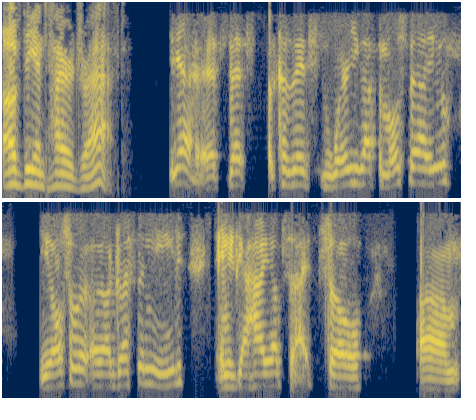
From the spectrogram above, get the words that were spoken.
Of the entire draft. Yeah, it's that's because it's where you got the most value. You also uh, address the need, and he's got high upside. So um,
